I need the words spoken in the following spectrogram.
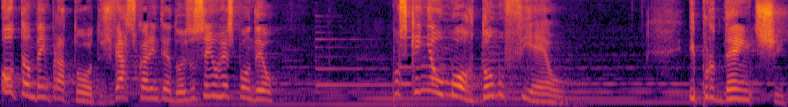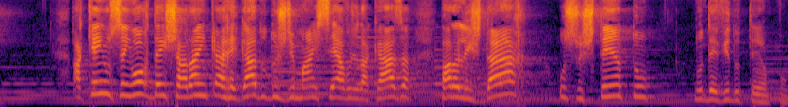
ou também para todos? Verso 42, o Senhor respondeu: Pois quem é o mordomo fiel e prudente a quem o Senhor deixará encarregado dos demais servos da casa, para lhes dar o sustento no devido tempo.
